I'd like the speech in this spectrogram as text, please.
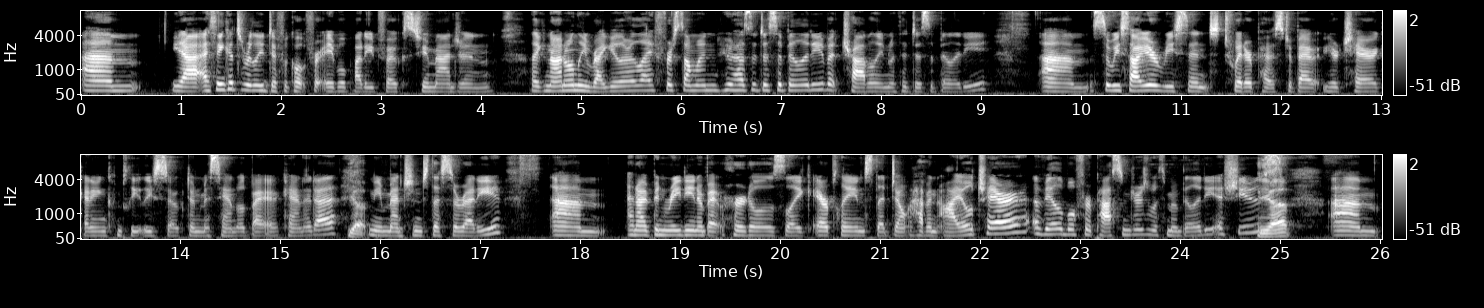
Um, yeah, I think it's really difficult for able-bodied folks to imagine, like, not only regular life for someone who has a disability, but traveling with a disability. Um, so we saw your recent Twitter post about your chair getting completely soaked and mishandled by Air Canada. Yeah. And you mentioned this already. Um, and I've been reading about hurdles like airplanes that don't have an aisle chair available for passengers with mobility issues. yeah, Um,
